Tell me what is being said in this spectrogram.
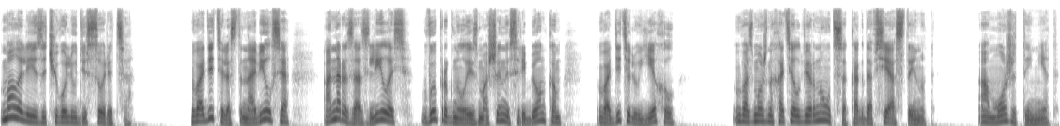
Мало ли из-за чего люди ссорятся. Водитель остановился, она разозлилась, выпрыгнула из машины с ребенком, водитель уехал — Возможно, хотел вернуться, когда все остынут. А может и нет.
